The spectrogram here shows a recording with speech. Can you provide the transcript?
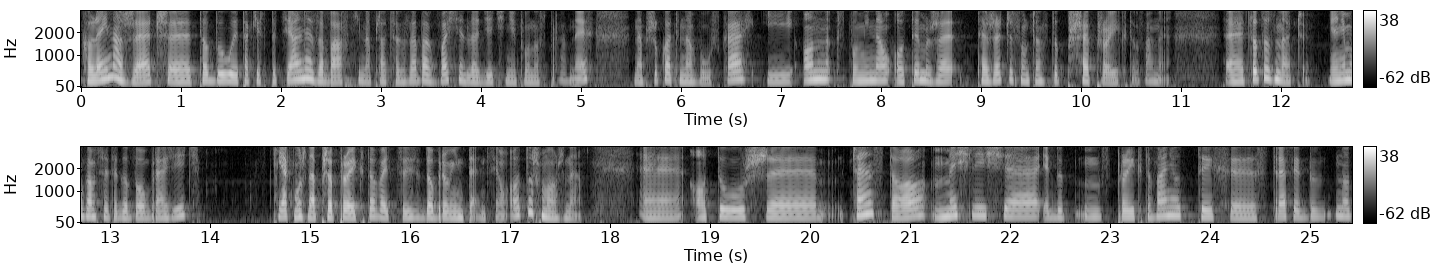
kolejna rzecz e, to były takie specjalne zabawki na placach zabaw właśnie dla dzieci niepełnosprawnych, na przykład na wózkach, i on wspominał o tym, że te rzeczy są często przeprojektowane. E, co to znaczy? Ja nie mogłam sobie tego wyobrazić. Jak można przeprojektować coś z dobrą intencją? Otóż można. E, otóż e, często myśli się jakby w projektowaniu tych stref, jakby no,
